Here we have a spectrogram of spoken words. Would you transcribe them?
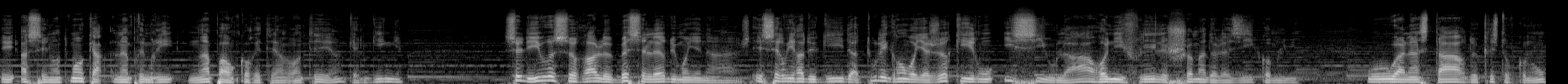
et assez lentement car l'imprimerie n'a pas encore été inventée, hein, quelle guigne, Ce livre sera le best-seller du Moyen Âge et servira de guide à tous les grands voyageurs qui iront ici ou là renifler les chemins de l'Asie comme lui, ou à l'instar de Christophe Colomb,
